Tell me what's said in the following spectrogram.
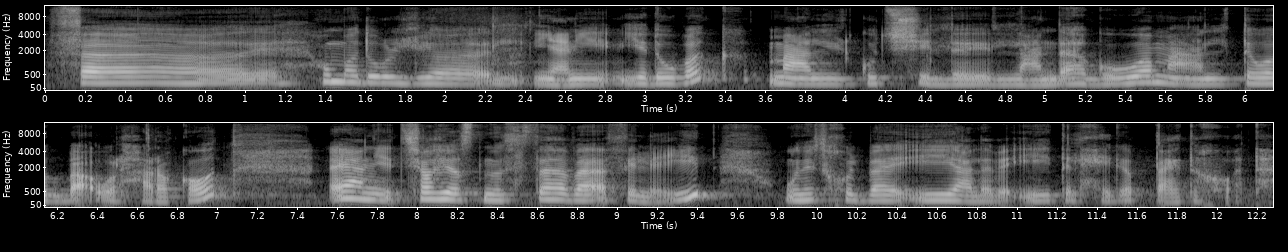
فهم دول يعني يدوبك مع الكوتشي اللي عندها جوه مع التوك بقى والحركات. يعني تشهيص نفسها بقى في العيد وندخل بقى إيه على بقية الحاجة بتاعت إخواتها.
